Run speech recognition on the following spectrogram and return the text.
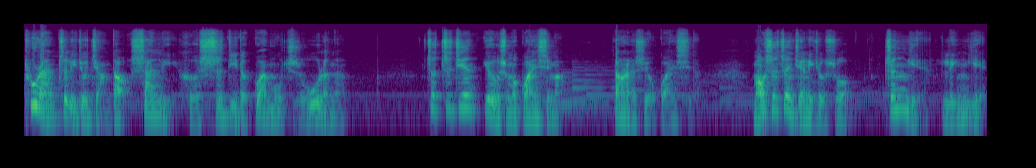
突然这里就讲到山里和湿地的灌木植物了呢？这之间又有什么关系吗？当然是有关系的。《毛诗正简》里就说：“真也，灵也。”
